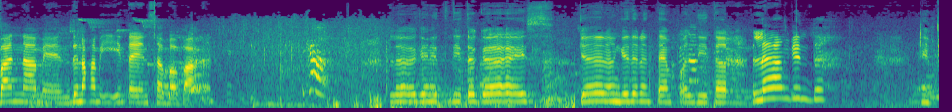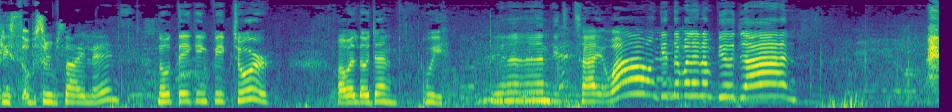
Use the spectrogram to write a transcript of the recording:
van namin, doon na kami iintayin sa baba. Wala, ganito dito guys. Yan, ang ganda ng temple dito. Wala, ang ganda. And please observe silence. No taking picture. Bawal daw dyan. Uy. Yan, dito tayo. Wow, ang ganda pala ng view dyan. Ay,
